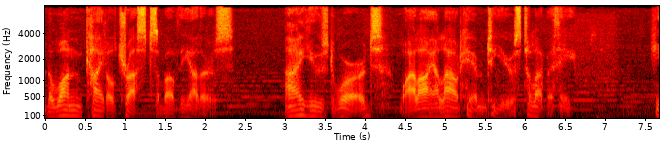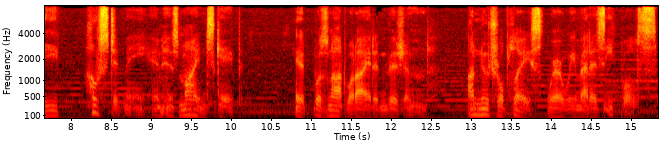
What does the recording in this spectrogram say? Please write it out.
the one Caiatl trusts above the others. I used words, while I allowed him to use telepathy. He hosted me in his mindscape. It was not what I had envisioned. A neutral place where we met as equals.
